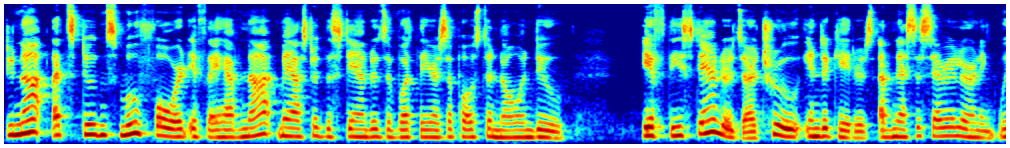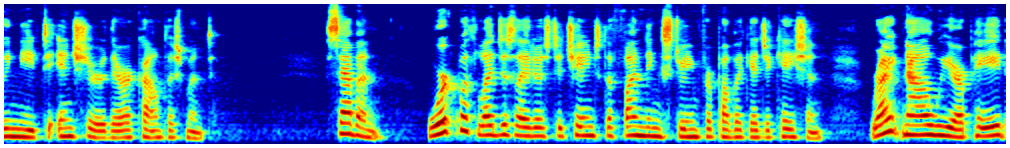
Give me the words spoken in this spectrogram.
Do not let students move forward if they have not mastered the standards of what they are supposed to know and do. If these standards are true indicators of necessary learning, we need to ensure their accomplishment. 7. Work with legislators to change the funding stream for public education. Right now, we are paid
